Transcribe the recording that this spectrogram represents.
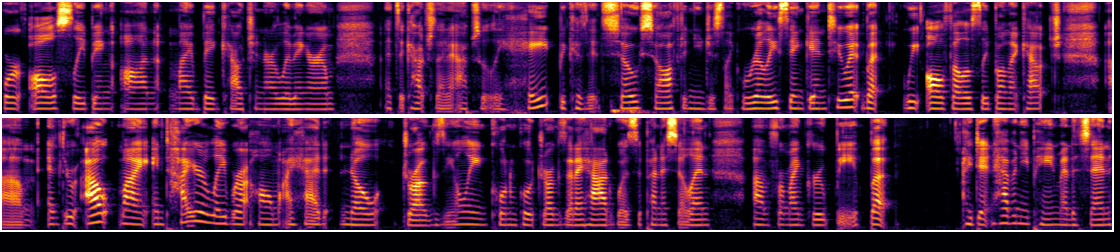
were all sleeping on my big couch in our living room. It's a couch that I absolutely hate because it's so soft and you just like really sink into it, but we all fell asleep on that couch. Um, and throughout my entire labor at home, I had no drugs. The only quote unquote drugs that I had was the penicillin um, for my group B. But I didn't have any pain medicine.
